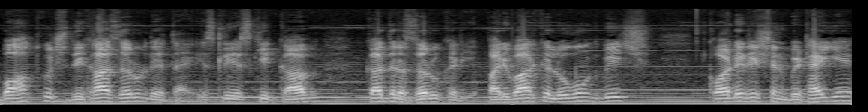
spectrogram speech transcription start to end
बहुत कुछ दिखा ज़रूर देता है, इसलिए इसकी कब कद्र ज़रूर करिए। परिवार के लोगों के बीच कोऑर्डिनेशन बिठाइए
